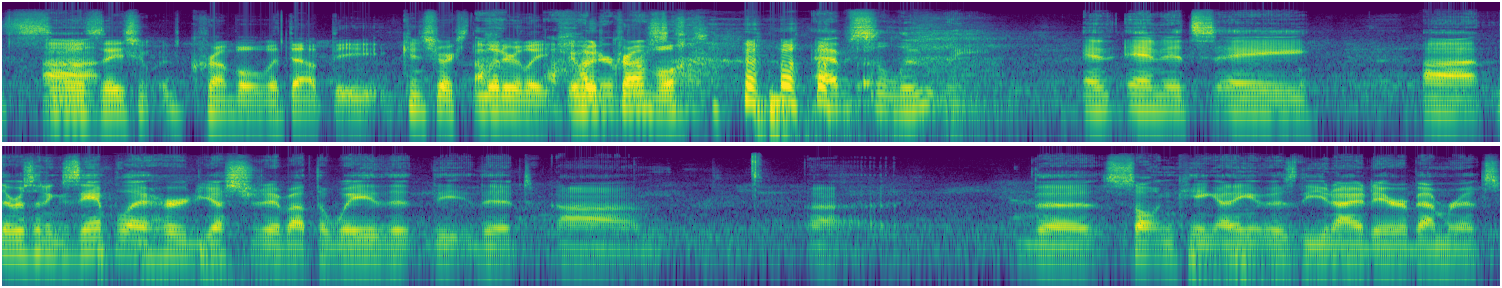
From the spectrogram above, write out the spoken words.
Civilization would crumble without the Uh, construction. Literally, it would crumble. Absolutely, and and it's a. Uh, there was an example I heard yesterday about the way that the that um, uh, the Sultan King, I think it was the United Arab Emirates,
